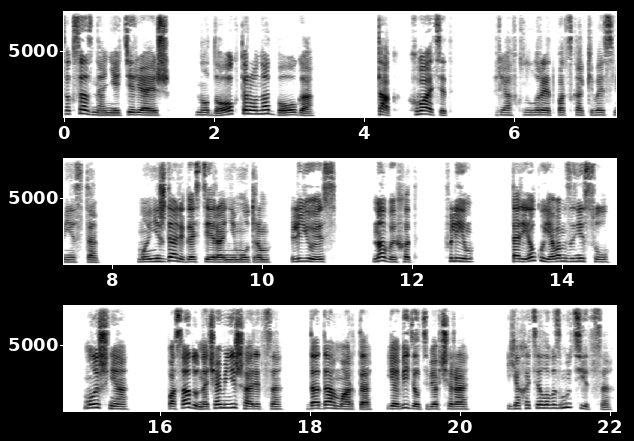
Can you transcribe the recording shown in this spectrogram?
так сознание теряешь. Но доктор он от бога». «Так, хватит!» — рявкнул Ред, подскакивая с места. «Мы не ждали гостей ранним утром. Льюис, на выход. Флим, тарелку я вам занесу. Малышня, по саду ночами не шарится. Да-да, Марта, я видел тебя вчера. Я хотела возмутиться,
